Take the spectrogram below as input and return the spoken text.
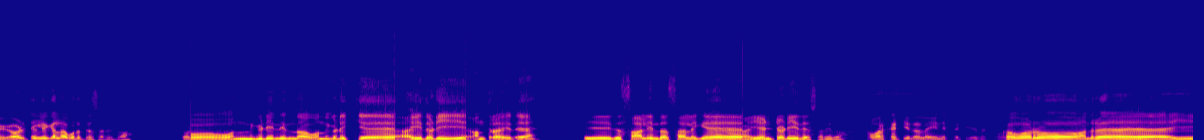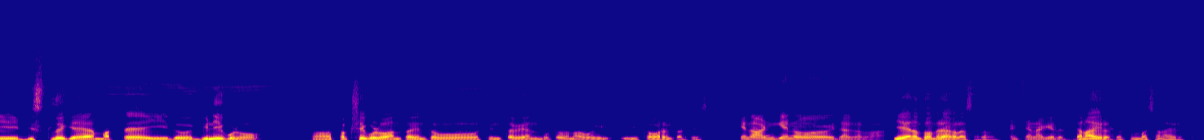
ಏಳು ತಿಂಗಳಿಗೆಲ್ಲ ಬರುತ್ತೆ ಸರ್ ಇದು. ಒಂದು ಗಿಡದಿಂದ ಒಂದ್ ಗಿಡಕ್ಕೆ ಐದು ಅಡಿ ಅಂತರ ಇದೆ. ಈ- ಇದು ಸಾಲಿಂದ ಸಾಲಿಗೆ ಎಂಟು ಅಡಿ ಇದೆ ಸರ್ ಇದು. ಕವರ್ ಕಟ್ಟಿರಲ್ಲ ಏನಕ್ಕೆ ಕಟ್ಟಿದಾರೆ? ಕವರು ಅಂದ್ರೆ ಈ ಬಿಸಿಲಿಗೆ ಮತ್ತೆ ಇದು ಗಿಣಿಗಳು ಪಕ್ಷಿಗಳು ಅಂತ ಇಂಥವು ತಿಂತವೆ ಅಂದ್ಬಿಟ್ಟು ನಾವು ಈ- ಕವರ್ ಕವರನ್ನು ಕಟ್ತೀವಿ ಸರ್. ಏನು ಹಣ್ಗೇನು ಇದಾಗಲ್ಲ ಏನು ತೊಂದರೆ ಆಗಲ್ಲ ಸರ್ ಅದು. ಹಣ್ಣು ಚೆನ್ನಾಗಿರುತ್ತೆ. ಚೆನ್ನಾಗಿರುತ್ತೆ ತುಂಬಾ ಚೆನ್ನಾಗಿರುತ್ತೆ.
